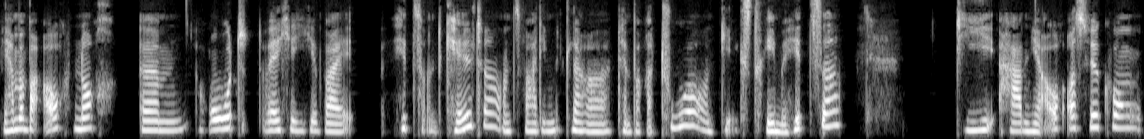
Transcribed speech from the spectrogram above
Wir haben aber auch noch ähm, Rot, welche hier bei Hitze und Kälte, und zwar die mittlere Temperatur und die extreme Hitze, die haben ja auch Auswirkungen.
